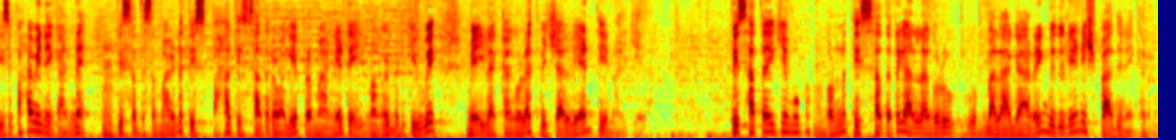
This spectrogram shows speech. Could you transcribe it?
විසි පහවෙන ගන්න තිස්සත සමයට තිස් පහ තිස් සතර වගේ ප්‍රමාණයට මඟබට කිවේ මේ ඉලක්කංගොලත් විචල්ලයන් තියෙනයි කියලා. තිස් හතයි කියමුක ඔන්න තිස් සතට ගල්ලඟුරු බලාගාරෙන් විදුලිය නිෂ්පාදනය කරන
